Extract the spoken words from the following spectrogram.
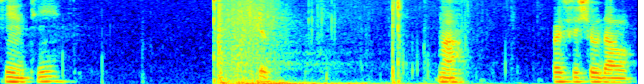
TNT. No. Powiedzmy się udało.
